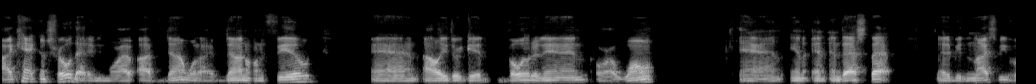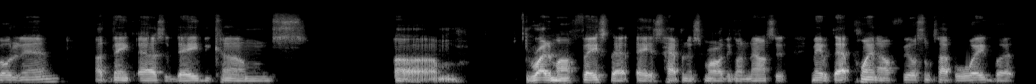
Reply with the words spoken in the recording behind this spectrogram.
I can't control that anymore. I, I've done what I've done on the field and I'll either get voted in or I won't. And, and, and, and that's that. It'd be nice to be voted in. I think as the day becomes um, right in my face that, hey, it's happening tomorrow, they're going to announce it. Maybe at that point I'll feel some type of way, but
